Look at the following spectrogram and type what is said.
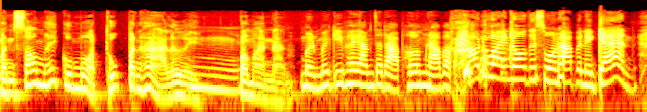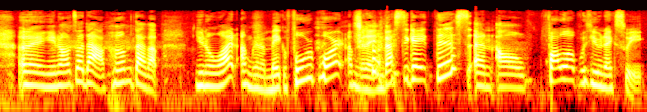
มันซ่อมให้กูหมดทุกปัญหาเลยประมาณนั้น เหมือนเมื่อกี้พยายามจะด่าเพิ่มนะแบบ how do I know this won't happen again อะไรอย่างงี้เนาะจะด่าเพิ่มแต่แบบ you know what I'm gonna make a full report I'm gonna investigate this and I'll follow up with you next week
